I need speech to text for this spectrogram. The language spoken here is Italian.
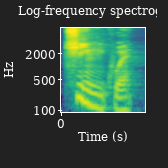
5.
